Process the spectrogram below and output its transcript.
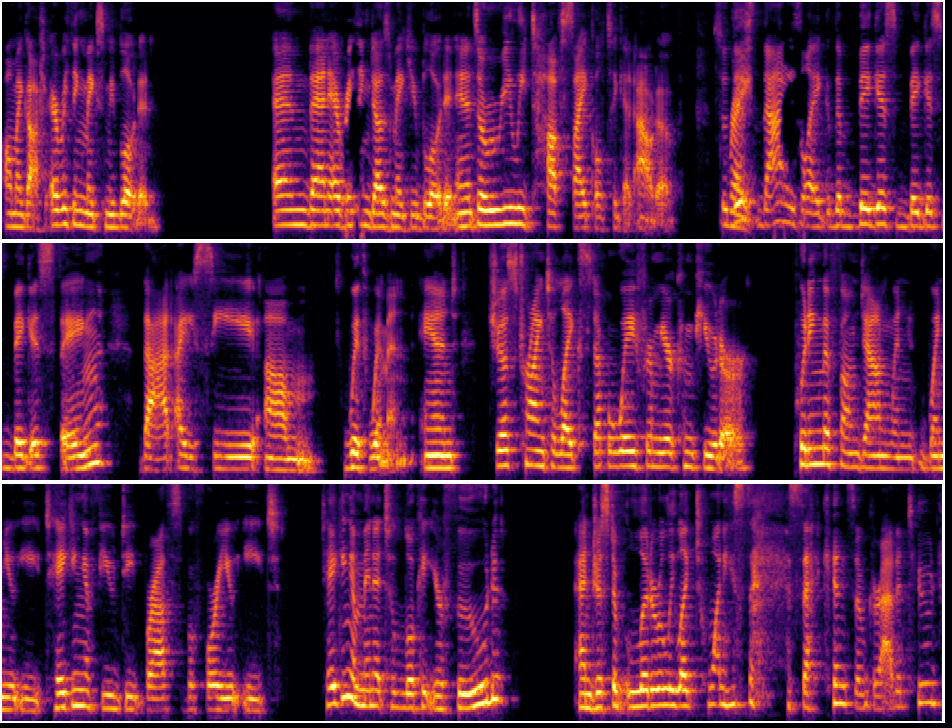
"Oh my gosh, everything makes me bloated." And then everything does make you bloated, and it's a really tough cycle to get out of. So right. this that is like the biggest biggest biggest thing that I see um, with women and just trying to like step away from your computer, putting the phone down when when you eat, taking a few deep breaths before you eat, taking a minute to look at your food and just a, literally like 20 seconds of gratitude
